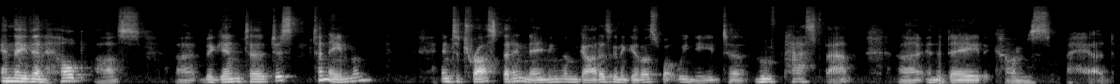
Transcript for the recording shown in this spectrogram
And they then help us uh, begin to just to name them and to trust that in naming them, God is going to give us what we need to move past that uh, in the day that comes ahead.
